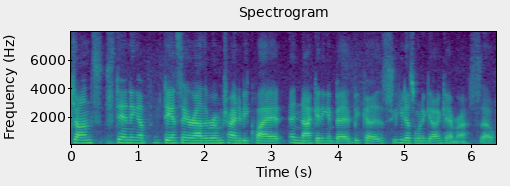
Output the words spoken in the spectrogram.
John's standing up, dancing around the room, trying to be quiet and not getting in bed because he doesn't want to get on camera. So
